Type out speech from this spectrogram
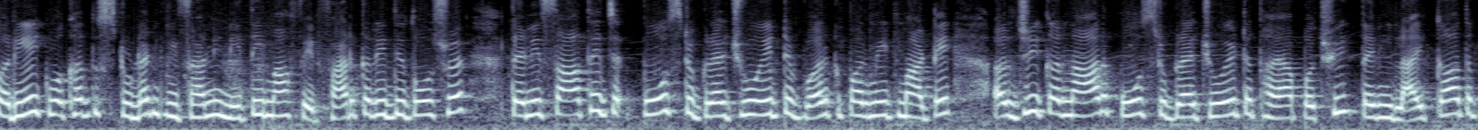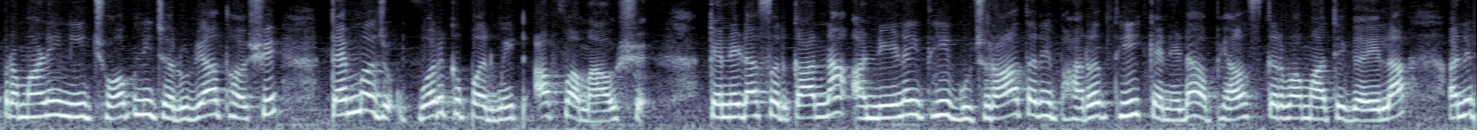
ફરી એક વખત સ્ટુડન્ટ વિઝાની નીતિમાં ફેરફાર કરી દીધો છે. તેની સાથે જ પોસ્ટ ગ્રેજ્યુએટ વર્ક પરમિટ માટે અરજી કરનાર પોસ્ટ ગ્રેજ્યુએટ થયા પછી તેની લાયકાત પ્રમાણેની જોબની જરૂરિયાત હશે તેમજ વર્ક પરમિટ આપવામાં આવશે. કેનેડા સરકારના આ નિર્ણયથી ગુજરાત અને ભારતથી કેનેડા અભ્યાસ કરવા માટે ગયેલા અને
